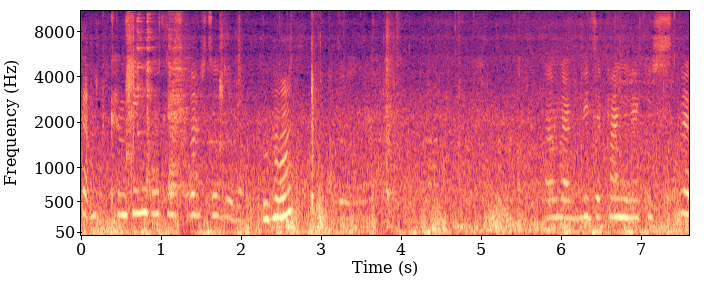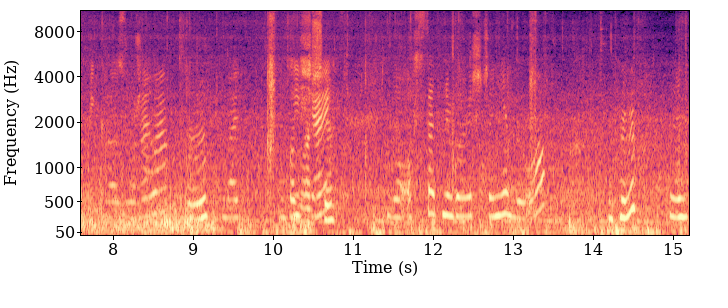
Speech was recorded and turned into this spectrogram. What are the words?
kem- kempingów jest bardzo dużo. Mhm. Tam jak widzę pani jakiś sklepik rozłożyła. Mhm. To dzisiaj, właśnie. Bo ostatnio go jeszcze nie było, Mhm. więc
